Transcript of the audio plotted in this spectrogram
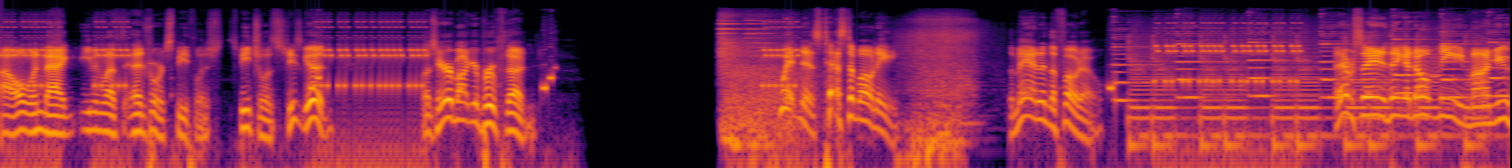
Ah, old windbag even left Edgeworth speechless. Speechless. She's good. Let's hear about your proof, then. Witness testimony. The man in the photo. I never say anything I don't mean, mind you.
